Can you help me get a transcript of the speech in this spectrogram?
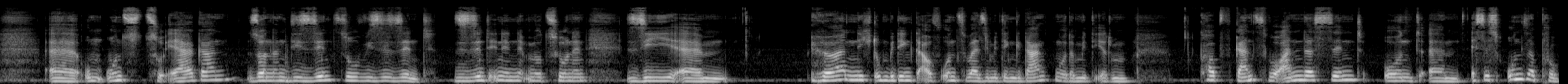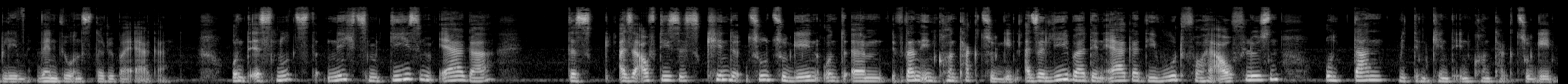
äh, um uns zu ärgern, sondern die sind so, wie sie sind. Sie sind in den Emotionen, sie ähm, hören nicht unbedingt auf uns, weil sie mit den Gedanken oder mit ihrem Kopf ganz woanders sind und ähm, es ist unser Problem, wenn wir uns darüber ärgern. Und es nutzt nichts mit diesem Ärger, das, also auf dieses Kind zuzugehen und ähm, dann in Kontakt zu gehen. Also lieber den Ärger, die Wut vorher auflösen und dann mit dem Kind in Kontakt zu gehen.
